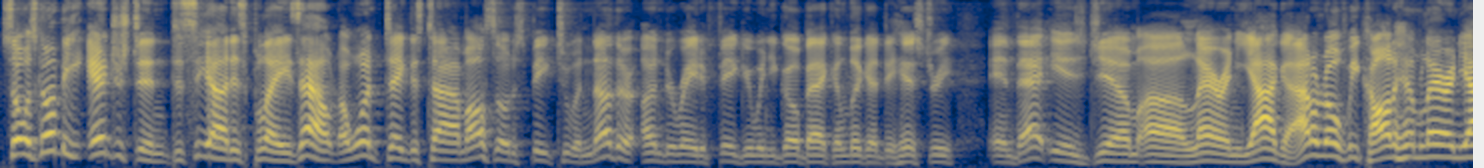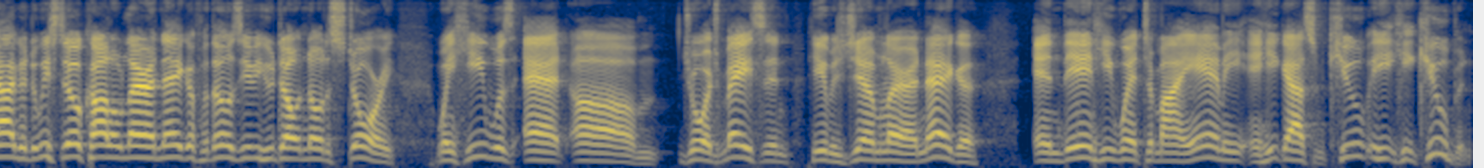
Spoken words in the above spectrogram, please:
So it's going to be interesting to see how this plays out. I want to take this time also to speak to another underrated figure when you go back and look at the history, and that is Jim uh. I don't know if we call him Larrañaga. Do we still call him Larrañaga? For those of you who don't know the story, when he was at um, George Mason, he was Jim Larrañaga and then he went to Miami and he got some Cuban. He, he Cuban,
